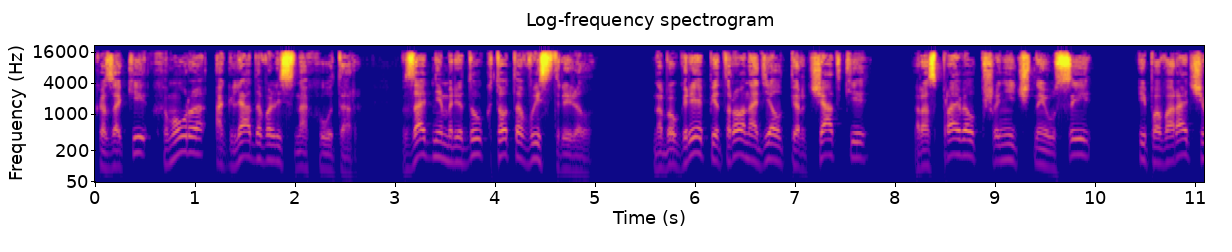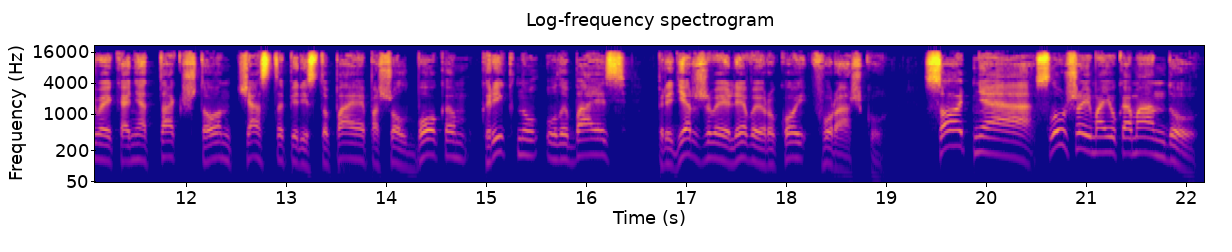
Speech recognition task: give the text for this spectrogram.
казаки хмуро оглядывались на хутор. В заднем ряду кто-то выстрелил. На бугре Петро надел перчатки, расправил пшеничные усы и, поворачивая коня так, что он, часто переступая, пошел боком, крикнул, улыбаясь, придерживая левой рукой фуражку. «Сотня! Слушай мою команду!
